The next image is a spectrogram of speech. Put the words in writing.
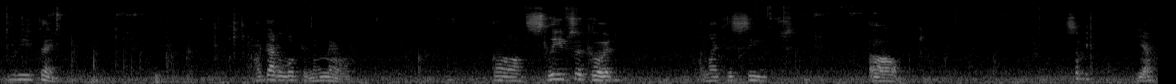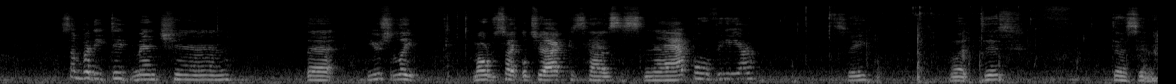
What do you think? I gotta look in the mirror. The sleeves are good. I like the sleeves. Um, some, yeah. Somebody did mention that usually motorcycle jackets has a snap over here. See? But this doesn't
